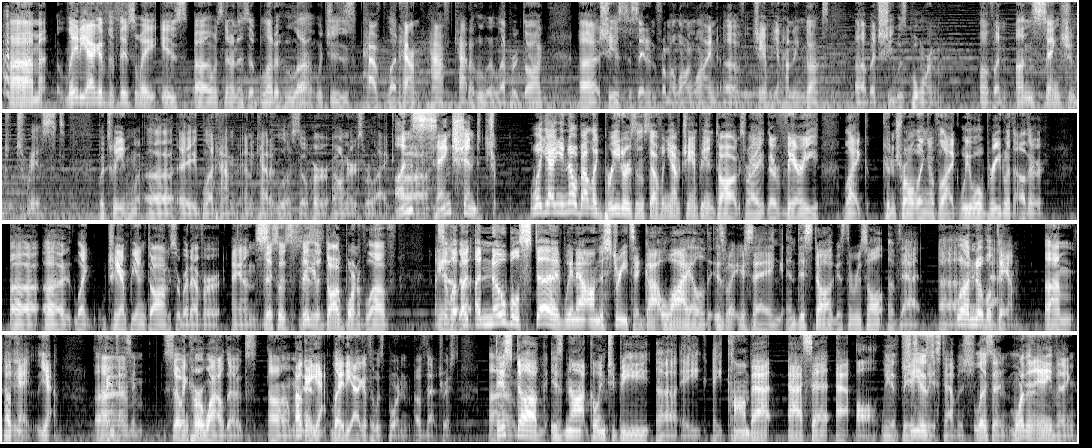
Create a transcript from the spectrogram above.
Um, Lady Agatha Thistleway is uh, what's known as a Bloodahula, which is half bloodhound, half Catahoula leopard dog. Uh, she is descended from a long line of champion hunting dogs, uh, but she was born of an unsanctioned tryst between uh, a bloodhound and a Catahoula. So her owners were like, uh, Unsanctioned. Tr- Well, yeah, you know about like breeders and stuff. When you have champion dogs, right? They're very like controlling of like we will breed with other uh uh like champion dogs or whatever. And this is this is a dog born of love. And, so a, uh, a noble stud went out on the streets and got wild, is what you're saying, and this dog is the result of that. Uh, well, a noble dam. Um, Okay. yeah. Um, Fantastic. Sowing her wild oats. Um, Okay, yeah. Lady Agatha was born of that tryst. This Um, dog is not going to be uh, a a combat asset at all. We have She basically is- established. listen, more than anything,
